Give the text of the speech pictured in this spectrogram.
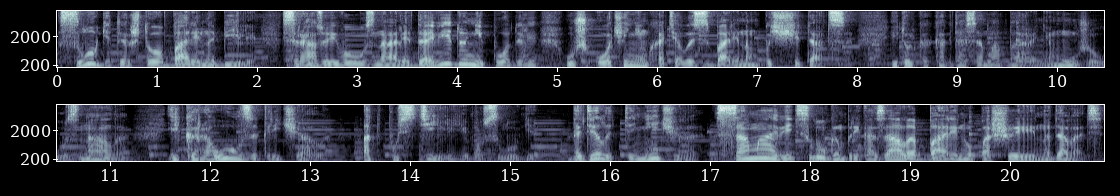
Слуги-то, что барина били, сразу его узнали, да виду не подали, уж очень им хотелось с барином посчитаться. И только когда сама барыня мужа узнала и караул закричала, отпустили его слуги. Да делать-то нечего, сама ведь слугам приказала барину по шее надавать.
